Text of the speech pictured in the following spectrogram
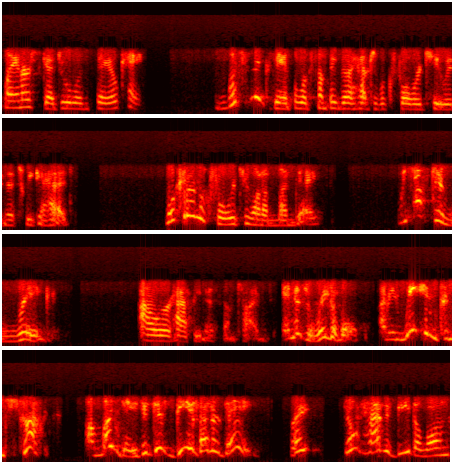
plan our schedule and say, okay, what's an example of something that I have to look forward to in this week ahead? What can I look forward to on a Monday? We have to rig our happiness sometimes, and it's riggable. I mean, we can construct a Monday to just be a better day, right? Don't have it be the long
